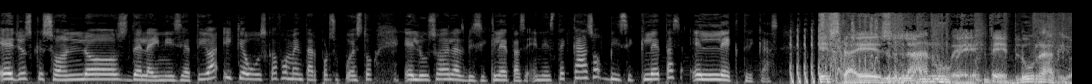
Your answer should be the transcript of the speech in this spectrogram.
ellos que son los de la iniciativa y que busca fomentar, por supuesto, el uso de las bicicletas, en este caso, bicicletas eléctricas. Esta es la nube de Blue Radio.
